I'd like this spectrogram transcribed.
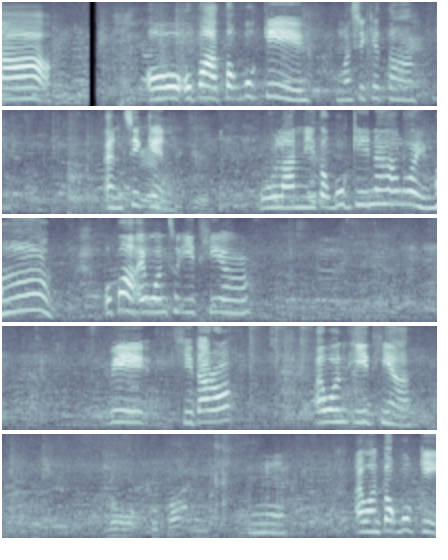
ต้า โอโอป้าต็อกโบกีมาชิเกต้า and chicken อูร้านนี้ต็อกโบกีน่าอร่อยมาก โอป้า I want to eat here we Kitaro I want eat here No, Copa? No. I want tteokbokki.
